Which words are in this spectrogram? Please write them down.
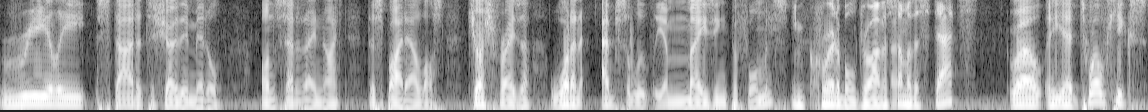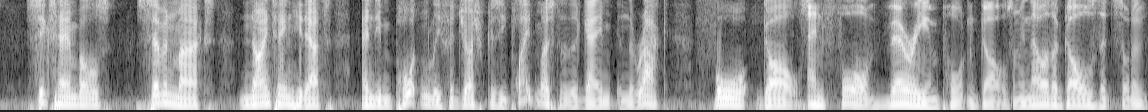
really started to show their mettle on Saturday night, despite our loss. Josh Fraser, what an absolutely amazing performance. Incredible driver. Some of the stats. Well, he had 12 kicks, 6 handballs, 7 marks, 19 hitouts, and importantly for Josh, because he played most of the game in the ruck, 4 goals. and four very important goals. I mean, they were the goals that sort of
